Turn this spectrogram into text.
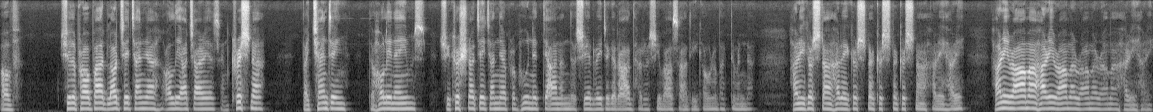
of Srila Prabhupada, Lord Chaitanya, all the acharyas, and Krishna by chanting the holy names Sri Krishna Chaitanya Prabhu Nityananda Sri Advaita Gadadhara Srivasadi Gaura Bhaktivinoda Hare Krishna Hare Krishna Krishna Krishna Hare Hare Hare Rama Hare Rama Rama Rama Hare Hare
